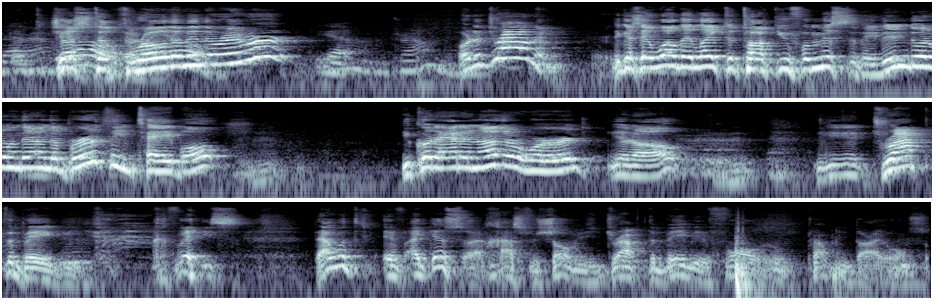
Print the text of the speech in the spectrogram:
That- Just to No. throw them in the river? Yeah. Drown or to drown them. You can say, well, they like to talk euphemistically. They didn't do it when they're on the birthing table. You could have had another word, you know. You drop the baby. Face. That would, if I guess, uh, chas v'sholom, if you drop the baby, it falls, it'll probably die also.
